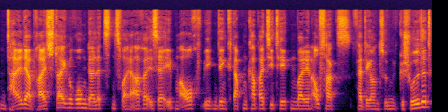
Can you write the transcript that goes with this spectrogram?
ein Teil der Preissteigerung der letzten zwei Jahre ist ja eben auch wegen den knappen Kapazitäten bei den Auftragsfertigern geschuldet.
